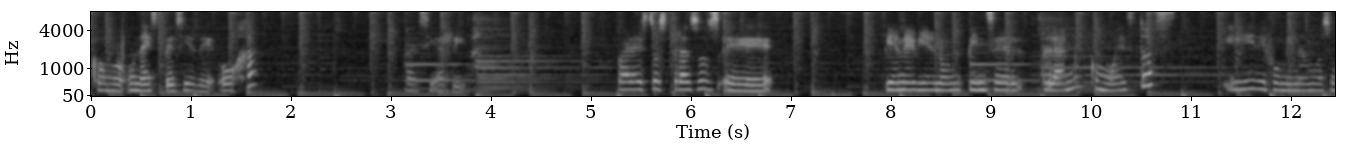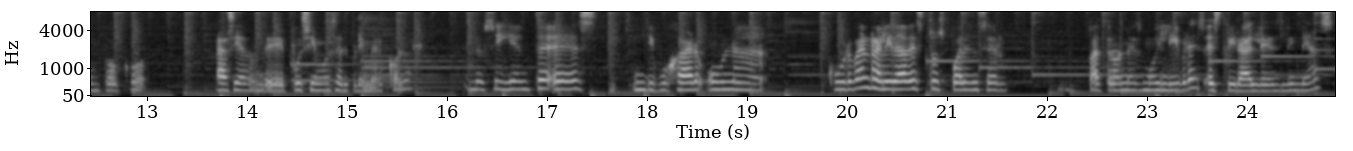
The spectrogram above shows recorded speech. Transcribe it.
como una especie de hoja hacia arriba. Para estos trazos eh, viene bien un pincel plano como estos y difuminamos un poco hacia donde pusimos el primer color. Lo siguiente es dibujar una curva. En realidad estos pueden ser patrones muy libres, espirales, líneas,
